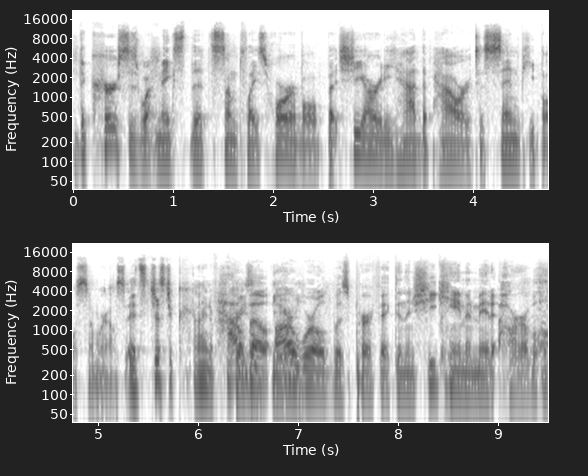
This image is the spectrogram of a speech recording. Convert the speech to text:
the curse is what makes the someplace horrible, but she already had the power to send people somewhere else. It's just a kind of How crazy about our world was perfect, and then she came and made it horrible?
